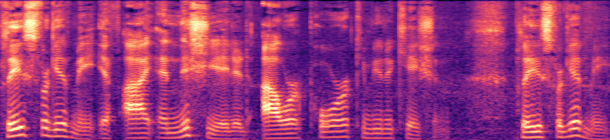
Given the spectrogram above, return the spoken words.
Please forgive me if I initiated our poor communication. Please forgive me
